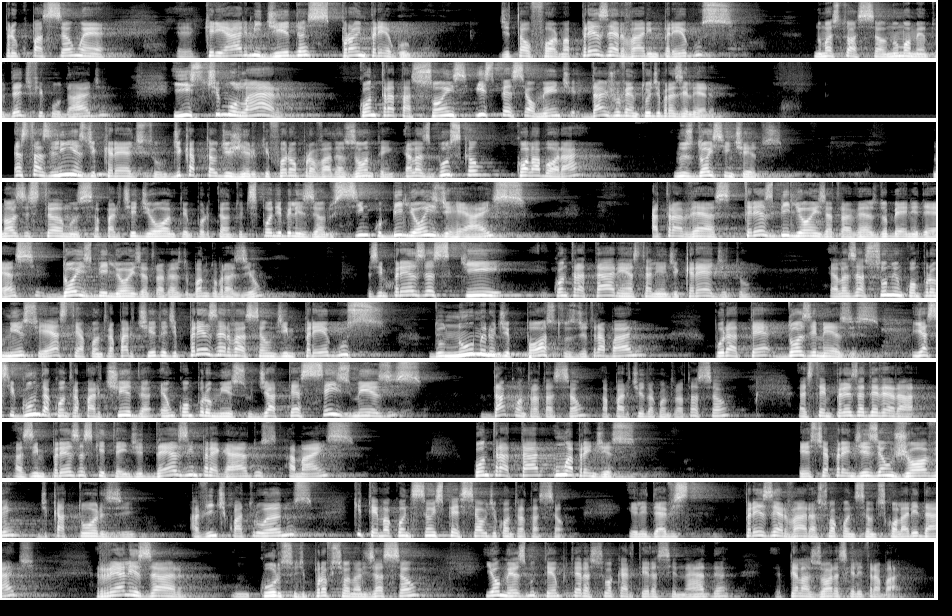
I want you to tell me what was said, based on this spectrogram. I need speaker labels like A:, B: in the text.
A: Preocupação é, é criar medidas pró-emprego, de tal forma a preservar empregos numa situação, num momento de dificuldade, e estimular contratações, especialmente da juventude brasileira. Estas linhas de crédito de capital de giro que foram aprovadas ontem, elas buscam colaborar nos dois sentidos. Nós estamos, a partir de ontem, portanto, disponibilizando 5 bilhões de reais, através, 3 bilhões através do BNDES, 2 bilhões através do Banco do Brasil. As empresas que contratarem esta linha de crédito, elas assumem um compromisso, e esta é a contrapartida, de preservação de empregos, do número de postos de trabalho, por até 12 meses. E a segunda contrapartida é um compromisso de até seis meses da contratação, a partir da contratação. Esta empresa deverá, as empresas que têm de 10 empregados a mais, contratar um aprendiz. Este aprendiz é um jovem de 14 a 24 anos que tem uma condição especial de contratação. Ele deve preservar a sua condição de escolaridade, realizar um curso de profissionalização e, ao mesmo tempo, ter a sua carteira assinada pelas horas que ele trabalha.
